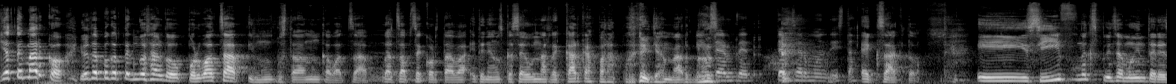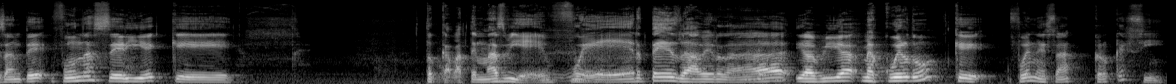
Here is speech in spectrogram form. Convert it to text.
Yo te marco, yo tampoco tengo saldo por WhatsApp. Y no nos gustaba nunca WhatsApp. WhatsApp se cortaba y teníamos que hacer una recarga para poder llamarnos. Inter- tercer mundista. Exacto. Y sí, fue una experiencia muy interesante. Fue una serie que tocaba temas bien fuertes, la verdad. Y había, me acuerdo que fue en esa, creo que sí,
